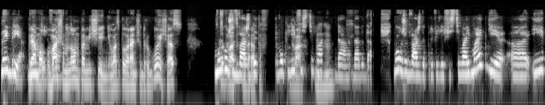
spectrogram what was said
в ноябре. Прямо ноябре, в вашем да. новом помещении. У вас было раньше другое, сейчас мы уже дважды квадратов. его провели Два. фестиваль. Угу. Да, да, да, да. Мы уже дважды провели фестиваль магии, э, и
